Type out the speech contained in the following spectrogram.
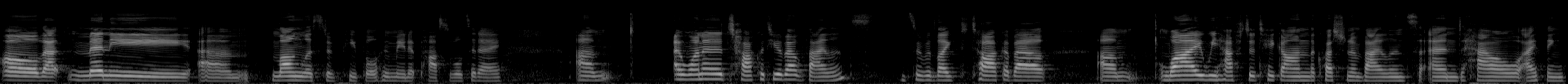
all that many um, long list of people who made it possible today. Um, I want to talk with you about violence. So, would like to talk about um, why we have to take on the question of violence and how I think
